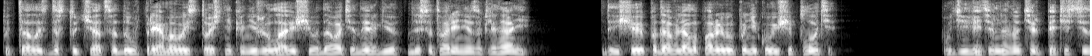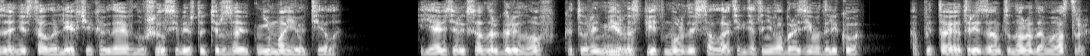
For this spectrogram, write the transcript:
пыталось достучаться до упрямого источника, не желающего давать энергию для сотворения заклинаний. Да еще и подавляло порывы паникующей плоти. Удивительно, но терпеть истязание стало легче, когда я внушил себе, что терзают не мое тело. Я ведь Александр Горюнов, который мирно спит мордой в салате где-то невообразимо далеко. А пытают Рязанта Нородомастра.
